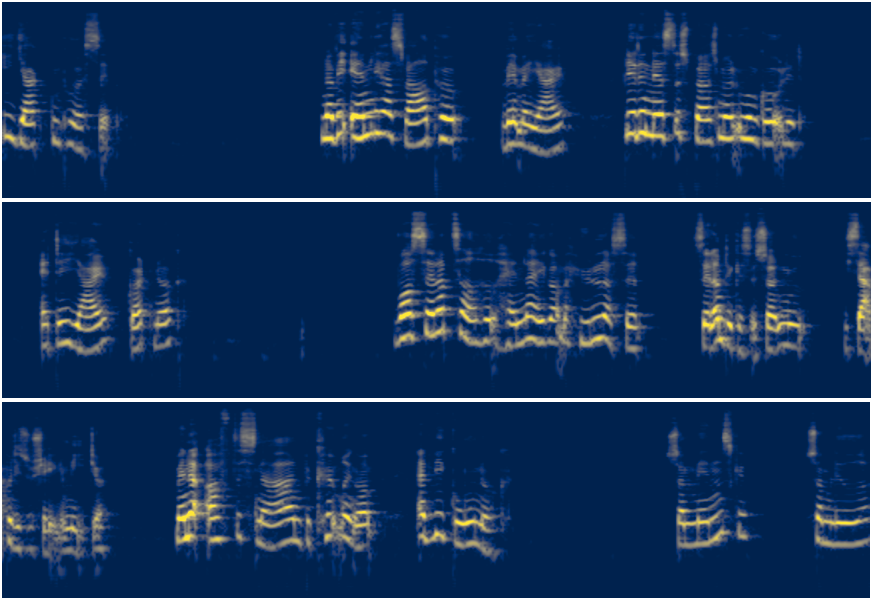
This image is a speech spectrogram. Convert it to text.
i jagten på os selv. Når vi endelig har svaret på, hvem er jeg, bliver det næste spørgsmål uundgåeligt. Er det jeg godt nok? Vores selvoptagethed handler ikke om at hylde os selv, selvom det kan se sådan ud, især på de sociale medier, men er ofte snarere en bekymring om, at vi er gode nok. Som menneske, som leder,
